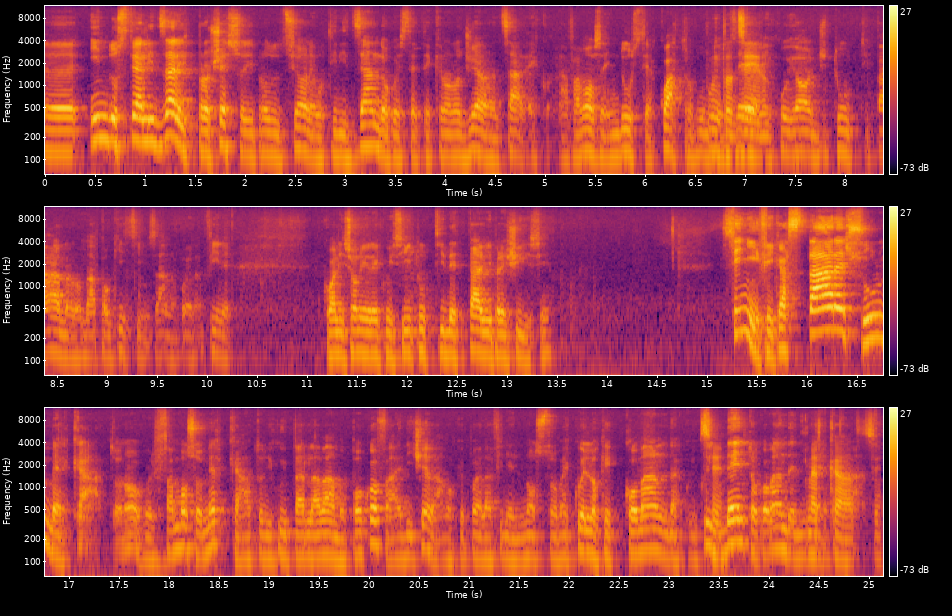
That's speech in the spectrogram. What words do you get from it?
eh, industrializzare il processo di produzione utilizzando queste tecnologie avanzate, ecco, la famosa industria 4.0 di cui oggi tutti parlano, ma pochissimi sanno poi alla fine quali sono i requisiti, tutti i dettagli precisi, significa stare sul mercato, no? quel famoso mercato di cui parlavamo poco fa e dicevamo che poi alla fine il nostro è quello che comanda qui, qui sì. dentro comanda il mercato. mercato sì.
